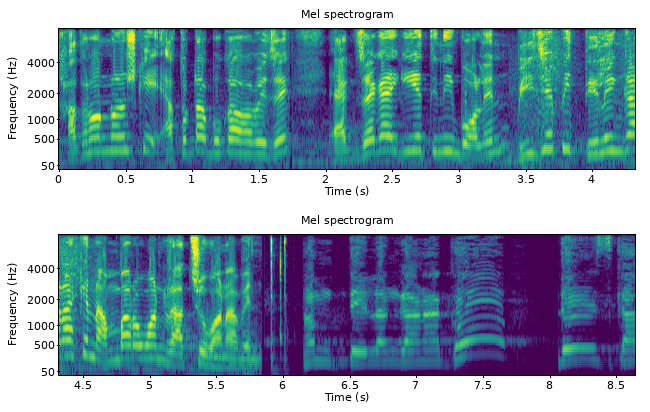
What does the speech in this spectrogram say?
সাধারণ মানুষকে এতটা বোকা হবে যে এক জায়গায় গিয়ে তিনি বলেন, বিজেপি তেলেঙ্গানাকে নাম্বার ওয়ান রাজ্য বানাবেন। তেলেঙ্গানা দেশ কা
